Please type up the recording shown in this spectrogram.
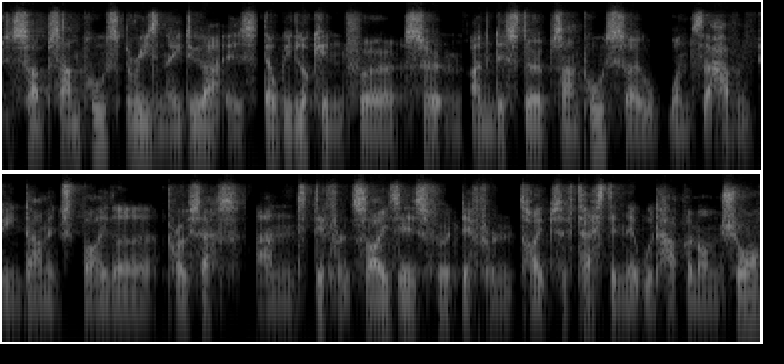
sub samples. The reason they do that is they'll be looking for certain undisturbed samples, so ones that haven't been damaged by the process, and different sizes for different types of testing that would happen on shore.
